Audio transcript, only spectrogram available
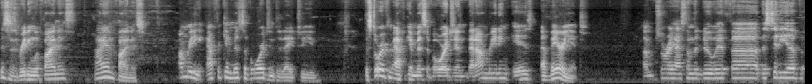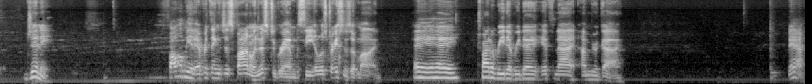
This is Reading with Finest. I am Finest. I'm reading African Myths of Origin today to you. The story from African Myths of Origin that I'm reading is a variant. I'm sure it has something to do with uh, the city of Jenny. Follow me at Everything's Just Fine on Instagram to see illustrations of mine. Hey, hey, hey. Try to read every day. If not, I'm your guy. Yeah,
